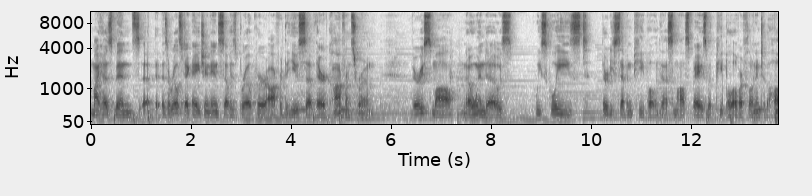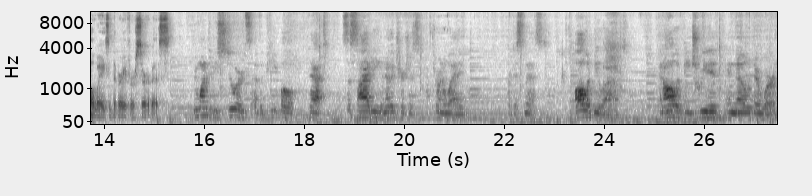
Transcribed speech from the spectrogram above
My husband uh, is a real estate agent, and so his broker offered the use of their conference room. Very small, no windows. We squeezed 37 people into that small space with people overflowing into the hallways at the very first service. We wanted to be stewards of the people that society and other churches have thrown away or dismissed all would be loved, and all would be treated and know their worth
